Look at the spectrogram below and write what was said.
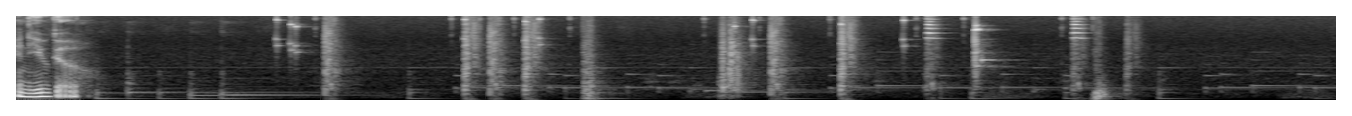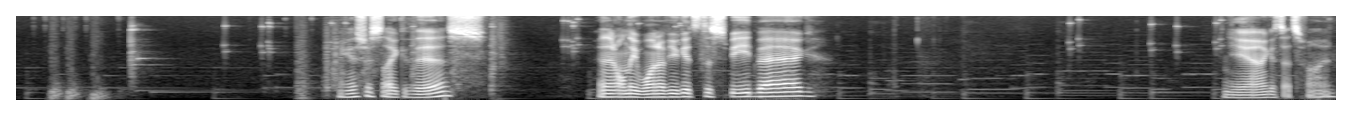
Can you go? I guess just like this. And then only one of you gets the speed bag. Yeah, I guess that's fine.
